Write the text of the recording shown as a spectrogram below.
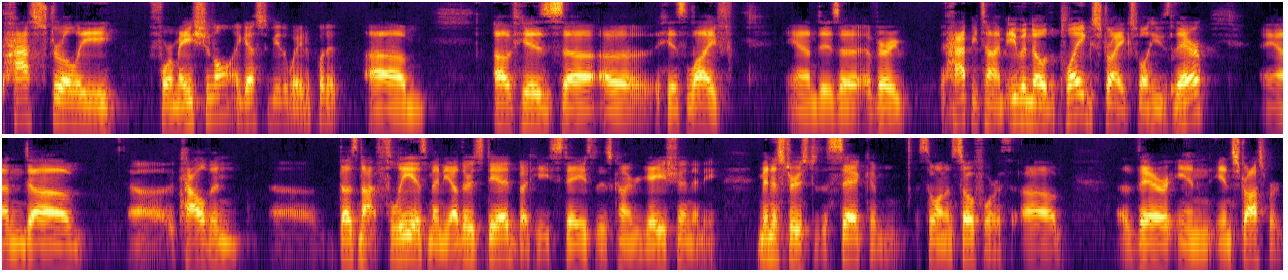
pastorally formational, I guess to be the way to put it, um, of his uh, uh, his life, and is a, a, very happy time, even though the plague strikes while he's there, and uh, uh Calvin uh, does not flee as many others did, but he stays with his congregation and he ministers to the sick and so on and so forth there in in Strasbourg.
